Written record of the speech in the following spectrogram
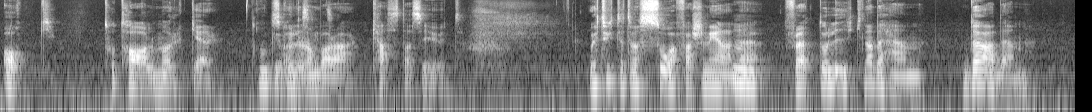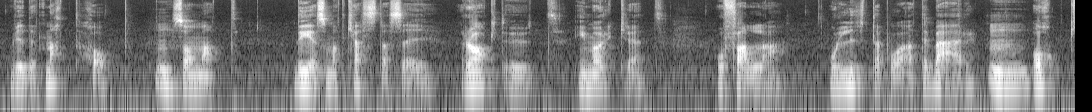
Och total mörker vad skulle de bara kasta sig ut. Och jag tyckte att det var så fascinerande. Mm. För att då liknade hen döden vid ett natthopp. Mm. Som att det är som att kasta sig rakt ut i mörkret och falla och lita på att det bär. Mm. Och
